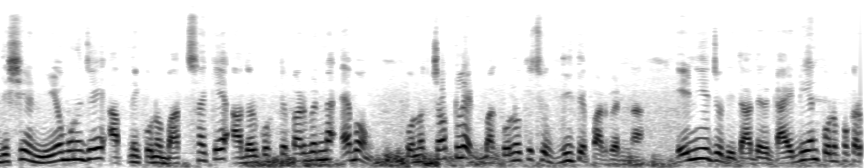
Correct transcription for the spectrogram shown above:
এদেশের নিয়ম অনুযায়ী আপনি কোনো বাচ্চাকে আদর করতে পারবেন না এবং কোনো চকলেট বা কোনো কিছু দিতে পারবেন না। এ নিয়ে যদি তাদের গাইডিয়ান কোনো প্রকার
